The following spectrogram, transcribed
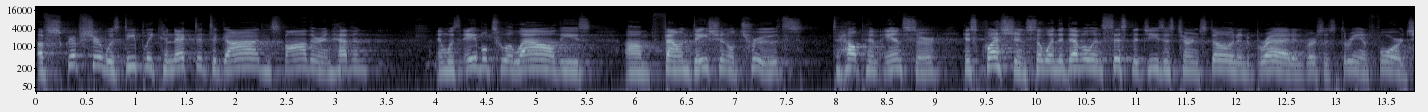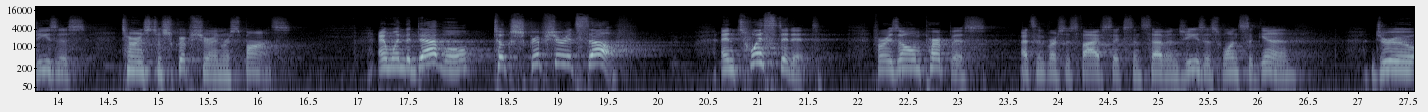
of Scripture, was deeply connected to God, his Father in heaven, and was able to allow these um, foundational truths to help him answer his questions. So when the devil insists that Jesus turn stone into bread in verses 3 and 4, Jesus turns to Scripture in response. And when the devil took Scripture itself and twisted it for his own purpose, that's in verses 5, 6, and 7, Jesus once again drew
